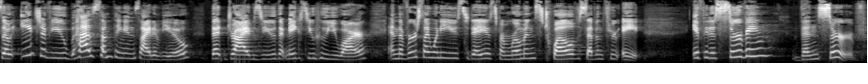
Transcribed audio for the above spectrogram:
So each of you has something inside of you that drives you, that makes you who you are. And the verse I want to use today is from Romans 12, 7 through 8. If it is serving, then serve.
